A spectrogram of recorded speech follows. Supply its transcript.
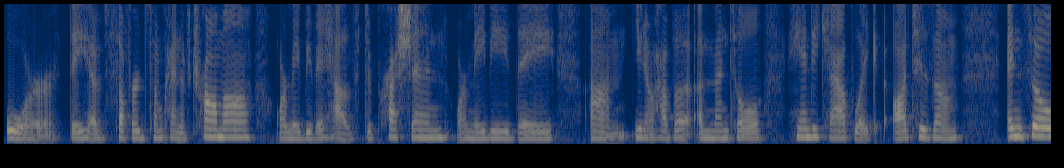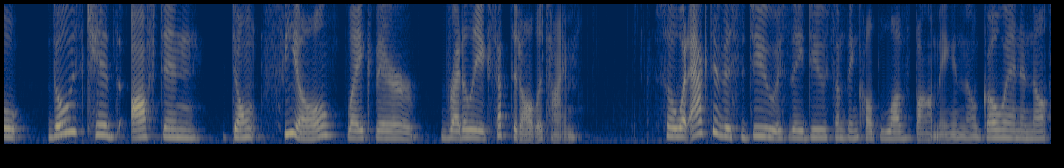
or they have suffered some kind of trauma, or maybe they have depression, or maybe they, um, you know, have a, a mental handicap like autism. And so those kids often don't feel like they're readily accepted all the time. So what activists do is they do something called love bombing and they'll go in and they'll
